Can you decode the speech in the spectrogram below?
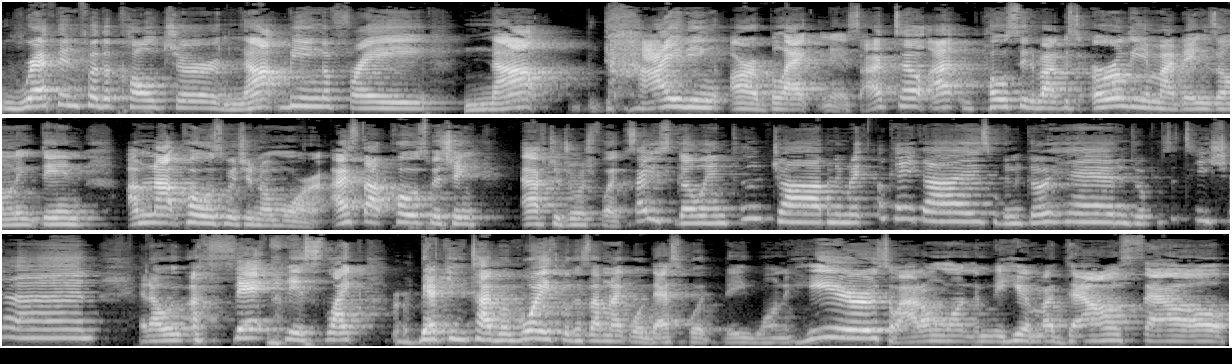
Repping for the culture, not being afraid, not hiding our blackness. I tell I posted about this early in my days on LinkedIn. I'm not code switching no more. I stopped code switching after George Floyd because I used to go into the job and I'm like, okay, guys, we're gonna go ahead and do a presentation, and I would affect this like Becky type of voice because I'm like, well, that's what they want to hear, so I don't want them to hear my down south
